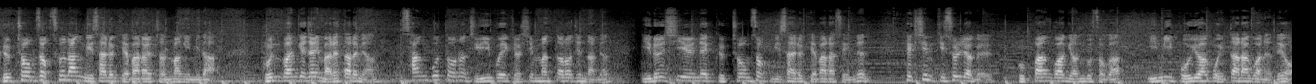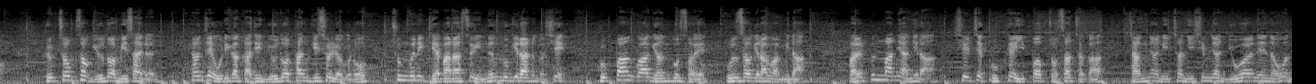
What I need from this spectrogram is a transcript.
극초음속 순항 미사일을 개발할 전망입니다. 군 관계자의 말에 따르면 상부 또는 지휘부의 결심만 떨어진다면 이른 시일 내 극초음속 미사일을 개발할 수 있는 핵심 기술력을 국방과학연구소가 이미 보유하고 있다라고 하는데요. 극초음속 유도 미사일은 현재 우리가 가진 유도탄 기술력으로 충분히 개발할 수 있는 무기라는 것이 국방과학연구소의 분석이라고 합니다. 말뿐만이 아니라 실제 국회 입법조사처가 작년 2020년 6월 내놓은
